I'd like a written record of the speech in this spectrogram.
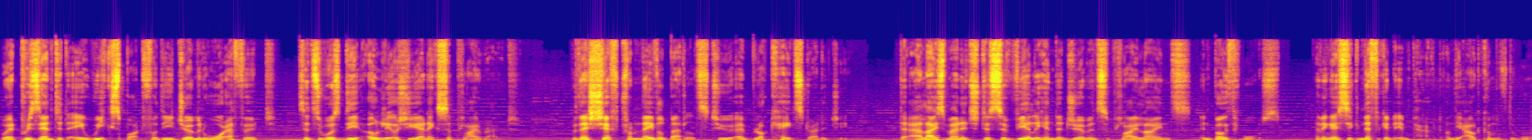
where it presented a weak spot for the German war effort since it was the only oceanic supply route. With a shift from naval battles to a blockade strategy, the Allies managed to severely hinder German supply lines in both wars, having a significant impact on the outcome of the war.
